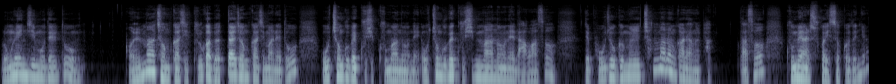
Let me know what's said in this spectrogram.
롱레인지 모델도 얼마 전까지 불과 몇 달 전까지만 해도 5,999만 원에 5,990만 원에 나와서 이제 보조금을 1,000만 원 가량을 받 나서 구매할 수가 있었거든요.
